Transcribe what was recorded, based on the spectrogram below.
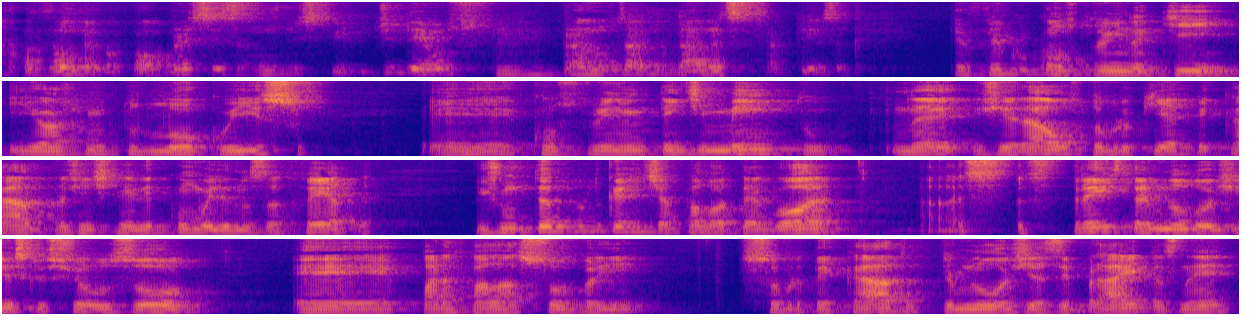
Razão pela qual precisamos do Espírito de Deus Uhum. para nos ajudar nessa fraqueza. Eu fico construindo aqui, e eu acho muito louco isso, é, construindo um entendimento né, geral sobre o que é pecado, para a gente entender como ele nos afeta, e juntando tudo que a gente já falou até agora, as, as três terminologias que o senhor usou é, para falar sobre, sobre o pecado, terminologias hebraicas, né?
